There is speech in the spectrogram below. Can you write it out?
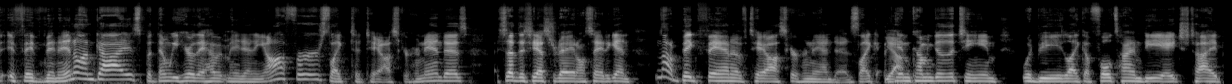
if they've been in on guys, but then we hear they haven't made any offers, like to Teoscar Hernandez. I said this yesterday and I'll say it again. I'm not a big fan of Teoscar Hernandez. Like Yeah. him coming to the team would be like a full time DH type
